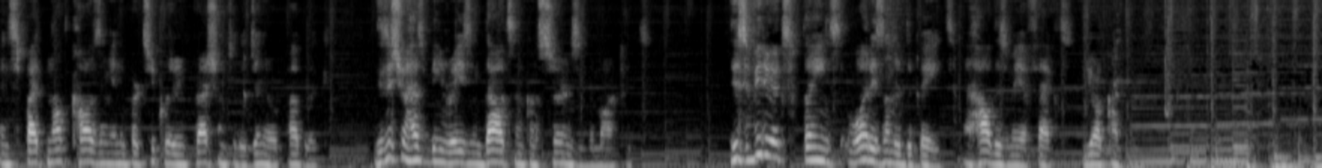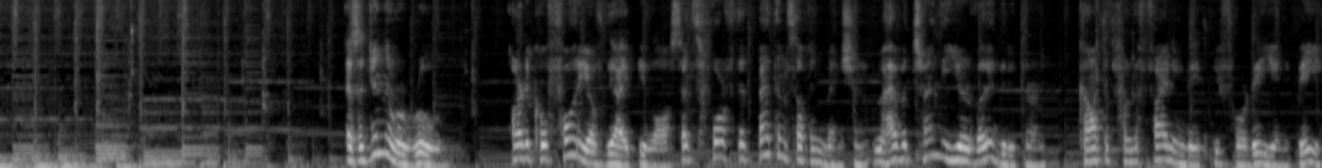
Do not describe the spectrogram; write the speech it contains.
and despite not causing any particular impression to the general public, this issue has been raising doubts and concerns in the market. This video explains what is under debate and how this may affect your company. As a general rule, Article 40 of the IP law sets forth that patents of invention will have a 20 year validity term counted from the filing date before the INPI,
